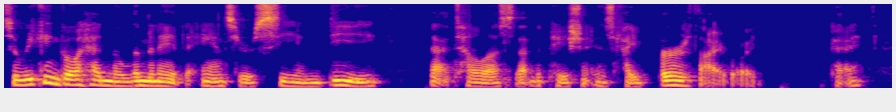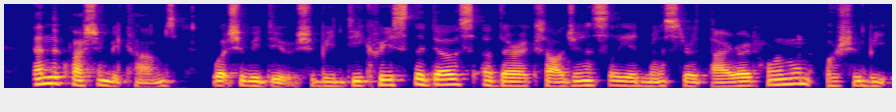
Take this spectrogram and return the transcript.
So we can go ahead and eliminate the answers C and D that tell us that the patient is hyperthyroid. Okay. Then the question becomes, what should we do? Should we decrease the dose of their exogenously administered thyroid hormone or should we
